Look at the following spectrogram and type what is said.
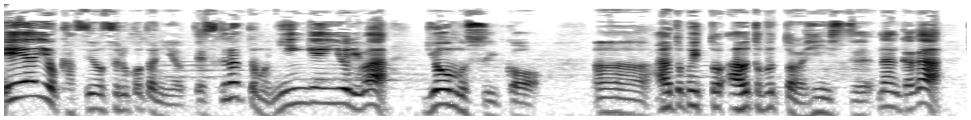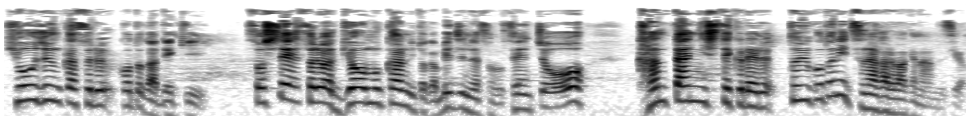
AI を活用することによって少なくとも人間よりは業務遂行、うん、アウトプット、アウトプットの品質なんかが標準化することができ、そしてそれは業務管理とかビジネスの成長を簡単にしてくれるということにつながるわけなんですよ。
